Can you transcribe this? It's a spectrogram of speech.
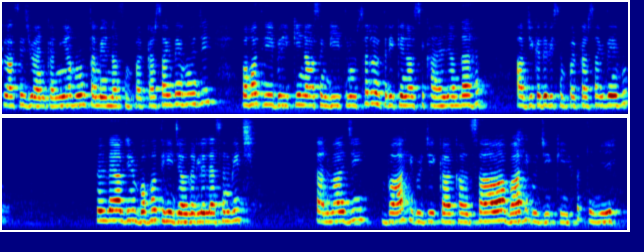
ਕਲਾਸਿਸ ਜੁਆਇਨ ਕਰਨੀਆਂ ਹੋਣ ਤਾਂ ਮੇਰੇ ਨਾਲ ਸੰਪਰਕ ਕਰ ਸਕਦੇ ਹੋ ਜੀ। ਬਹੁਤ ਹੀ ਬਰੀਕੀ ਨਾਲ ਸੰਗੀਤ ਨੂੰ ਸਰਲ ਤਰੀਕੇ ਨਾਲ ਸਿਖਾਇਆ ਜਾਂਦਾ ਹੈ। ਆਪ ਜੀ ਕਦੇ ਵੀ ਸੰਪਰਕ ਕਰ ਸਕਦੇ ਹੋ। ਮਿਲਦੇ ਹਾਂ ਆਪ ਜੀ ਨੂੰ ਬਹੁਤ ਹੀ ਜਲਦ ਅਗਲੇ ਲੈਸਨ ਵਿੱਚ। ਧੰਨਵਾਦ ਜੀ। ਵਾਹਿਗੁਰੂ ਜੀ ਕਾ ਖਾਲਸਾ, ਵਾਹਿਗੁਰੂ ਜੀ ਕੀ ਫਤਿਹ।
